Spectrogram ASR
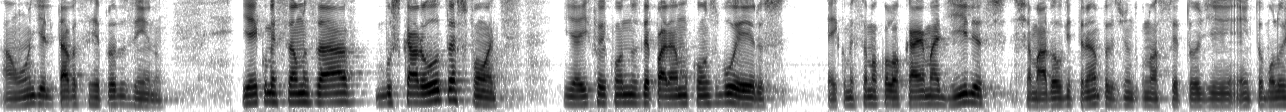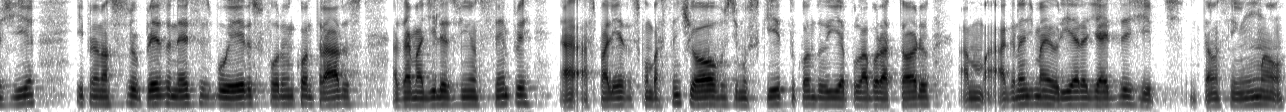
aonde ele estava se reproduzindo. E aí começamos a buscar outras fontes. E aí foi quando nos deparamos com os bueiros. Aí começamos a colocar armadilhas, chamadas ovitrampas, junto com o nosso setor de entomologia, e para nossa surpresa, nesses bueiros foram encontrados, as armadilhas vinham sempre, as palhetas com bastante ovos de mosquito, quando ia para o laboratório, a, a, grande maioria era de Aedes aegypti. Então, assim, uma,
